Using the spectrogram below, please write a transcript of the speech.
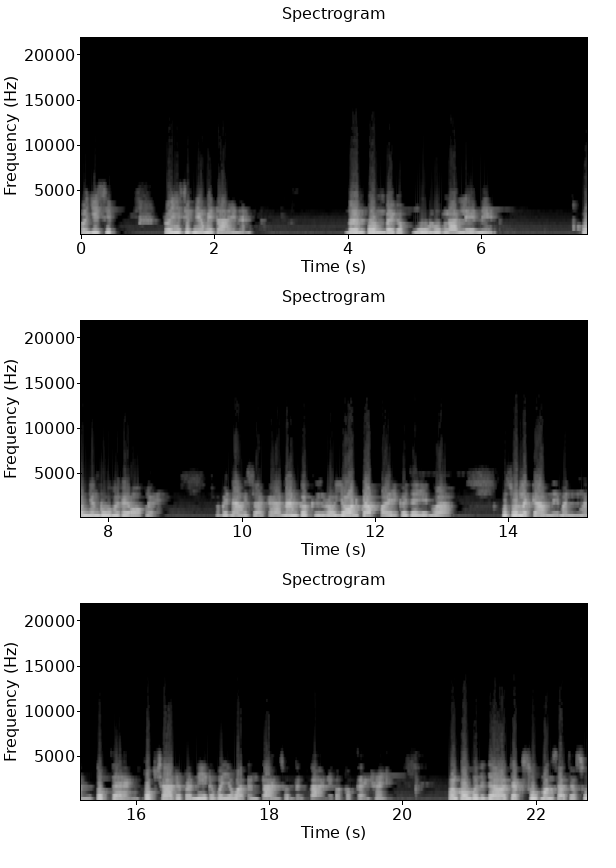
ร้อยยี่สิบร้อยี่สิบยังไม่ตายนะ เดินปนไปกับหมู่ลูกหลานเลนเนี่ย คนยังดูไม่เคยออกเลยเป็นนางวิสาขานั่นก็คือเราย้อนกลับไปก็จะเห็นว่ากุศลกรรมเนี่ยมันมันตกแต่งภพชาติประณีตอวัยวะต่าง ๆ ส่วนต่าง ๆ เนี่ยก็ตกแต่งให้ ผลของพระพุทธเจ้าจากสุมังสะจากสุ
